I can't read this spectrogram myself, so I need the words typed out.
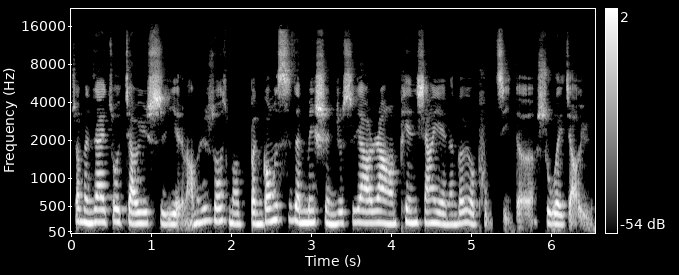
专门在做教育事业的嘛，我们就说什么本公司的 mission 就是要让偏乡也能够有普及的数位教育。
